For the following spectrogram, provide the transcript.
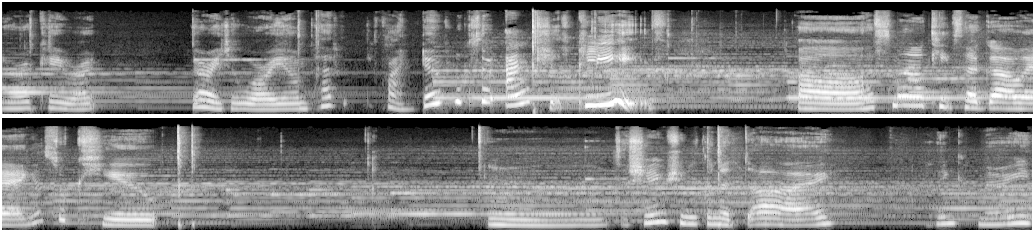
You're okay, right? Sorry to worry. I'm perfectly fine. Don't look so anxious, please. Oh, her smile keeps her going. It's so cute. Mm, it's a shame she was gonna die. I think Mary.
